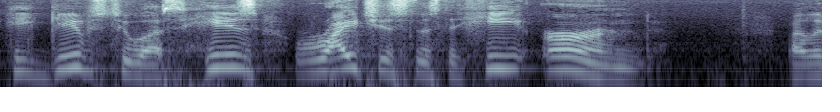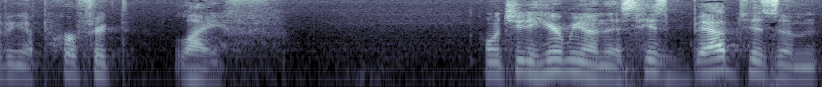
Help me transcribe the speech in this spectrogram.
he gives to us his righteousness that he earned by living a perfect life. I want you to hear me on this. His baptism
